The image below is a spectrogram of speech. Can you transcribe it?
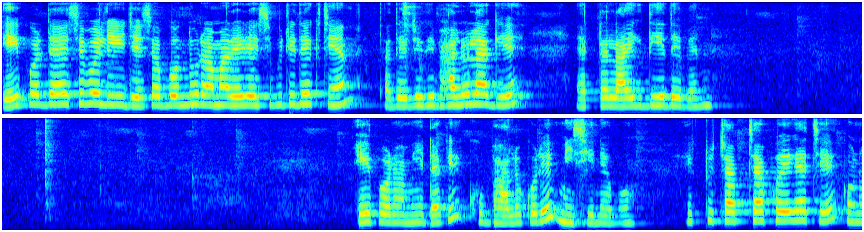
এই পর্যায়ে এসে বলি, যেসব বন্ধুরা আমার এই রেসিপিটি দেখছেন, তাদের যদি ভালো লাগে, একটা লাইক দিয়ে দেবেন। এরপর আমি এটাকে খুব ভালো করে মিশিয়ে নেব। একটু চাপ চাপ হয়ে গেছে, কোনো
